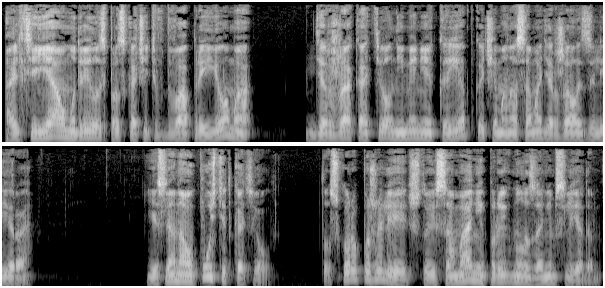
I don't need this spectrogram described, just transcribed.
Альтия умудрилась проскочить в два приема, держа котел не менее крепко, чем она сама держалась за леера. Если она упустит котел, то скоро пожалеет, что и сама не прыгнула за ним следом.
